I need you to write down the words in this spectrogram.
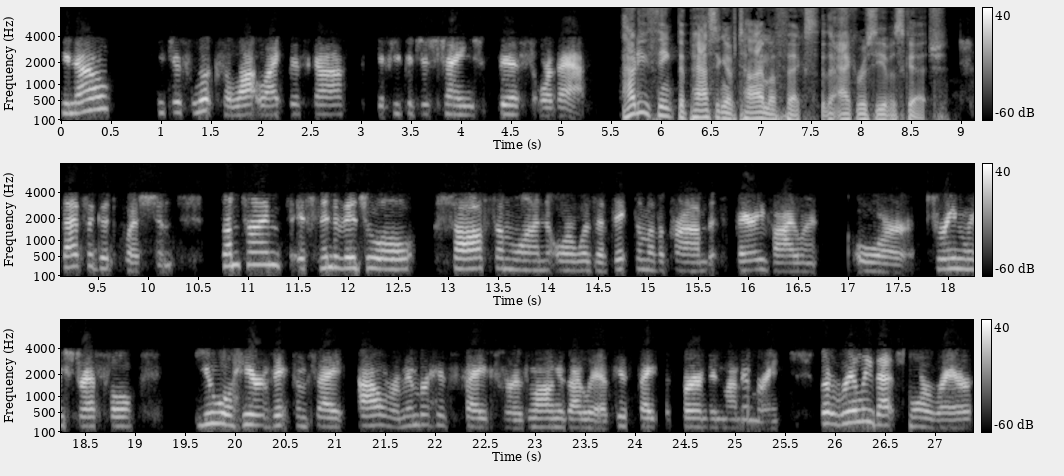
you know, he just looks a lot like this guy. If you could just change this or that. How do you think the passing of time affects the accuracy of a sketch? That's a good question. Sometimes if an individual saw someone or was a victim of a crime that's very violent or extremely stressful, you will hear a victim say, I'll remember his face for as long as I live. His face is burned in my memory. But really, that's more rare.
